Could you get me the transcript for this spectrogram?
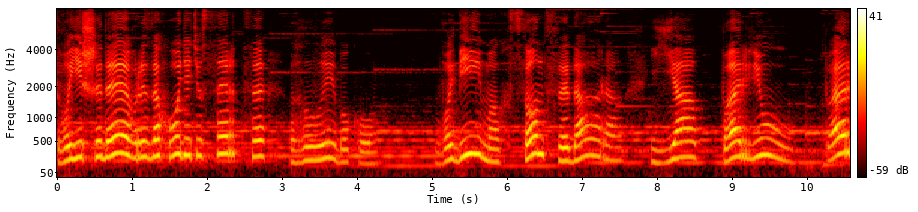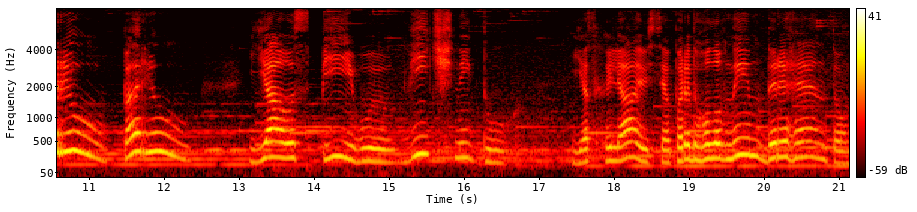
Твої шедеври заходять у серце глибоко. В обіймах сонце дара я парю, парю, парю. Я оспівую вічний дух. Я схиляюся перед головним диригентом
